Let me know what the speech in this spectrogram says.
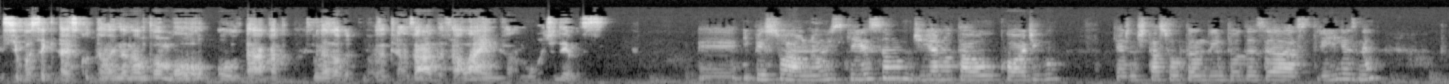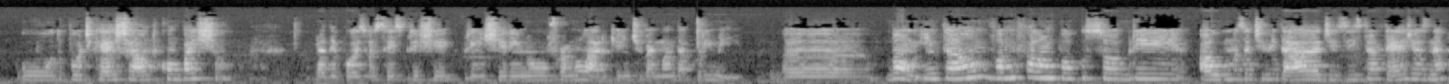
Se você que está escutando ainda não tomou ou tá com a dose atrasada, fala, hein, pelo amor de Deus. É, e pessoal, não esqueçam de anotar o código que a gente está soltando em todas as trilhas, né? O do podcast Autocompaixão para depois vocês preencherem no formulário que a gente vai mandar por e-mail. Uh, bom, então vamos falar um pouco sobre algumas atividades e estratégias, né,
